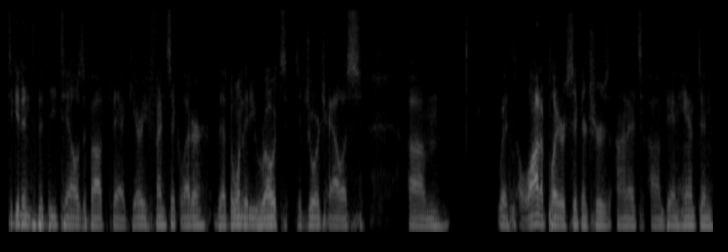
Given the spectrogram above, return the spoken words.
to get into the details about that Gary Fencik letter, that the one that he wrote to George Halas. Um, with a lot of player signatures on it. Um, Dan Hampton,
